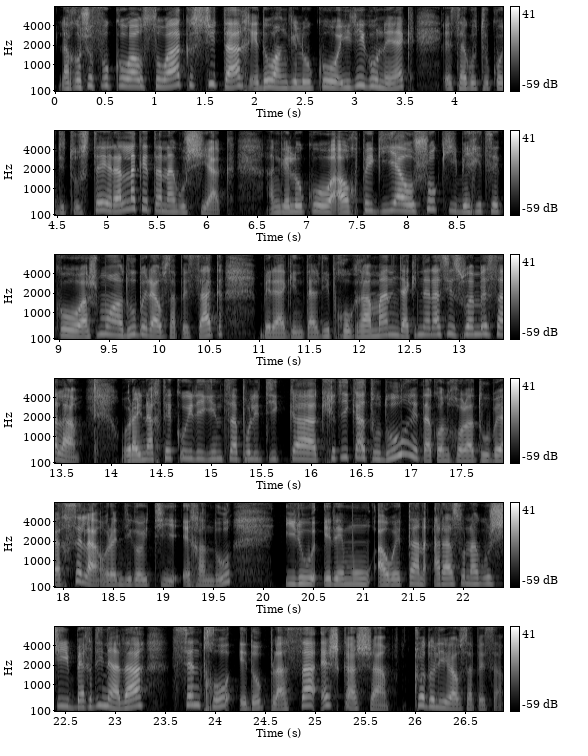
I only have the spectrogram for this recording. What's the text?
Lagosofuko auzoak zutar edo angeluko iriguneek ezagutuko dituzte eraldaketa nagusiak. Angeluko aurpegia osoki berritzeko asmoa du bera uzapezak, bera egintaldi programan jakinarazi zuen bezala. Orain arteko irigintza politika kritikatu du eta kontrolatu behar zela, orain digoiti errandu. Eremu hauetan arazo nagusi berdina edo plaza eskasa. Claude Oliva uzapeza.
